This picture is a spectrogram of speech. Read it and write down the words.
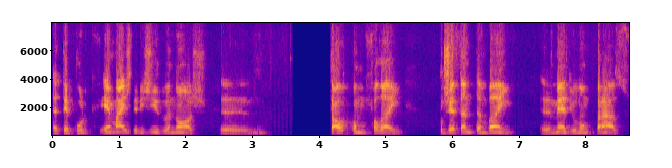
até porque é mais dirigido a nós, eh, tal como falei, projetando também eh, médio e longo prazo,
